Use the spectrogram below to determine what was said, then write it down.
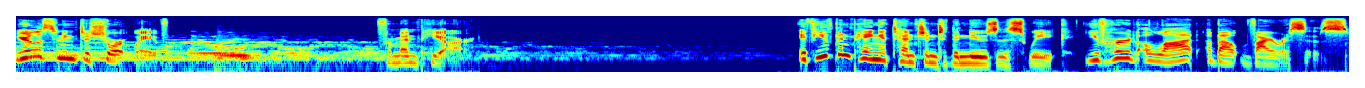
You're listening to Shortwave from NPR. If you've been paying attention to the news this week, you've heard a lot about viruses.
